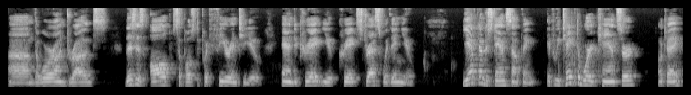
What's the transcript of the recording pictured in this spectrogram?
um, the war on drugs, this is all supposed to put fear into you and to create you create stress within you. You have to understand something if we take the word cancer, okay,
